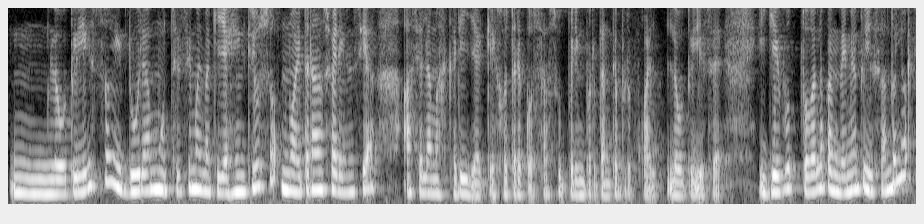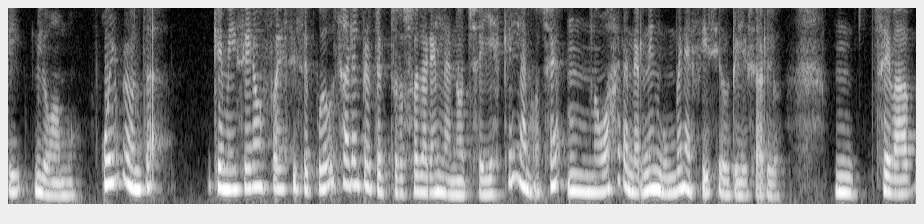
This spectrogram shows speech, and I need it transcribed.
Mm, lo utilizo y dura muchísimo el maquillaje. Incluso no hay transferencia hacia la mascarilla, que es otra cosa súper importante por cual lo utilicé. Y llevo toda la pandemia utilizándolo y lo amo. Una pregunta que me hicieron fue si se puede usar el protector solar en la noche y es que en la noche mm, no vas a tener ningún beneficio de utilizarlo se va,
